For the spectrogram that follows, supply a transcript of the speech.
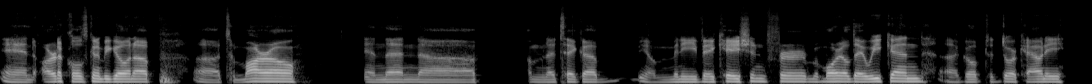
and article is going to be going up uh, tomorrow and then uh, i'm going to take a you know mini vacation for memorial day weekend uh, go up to door county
